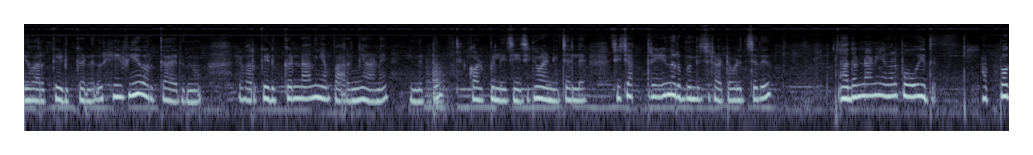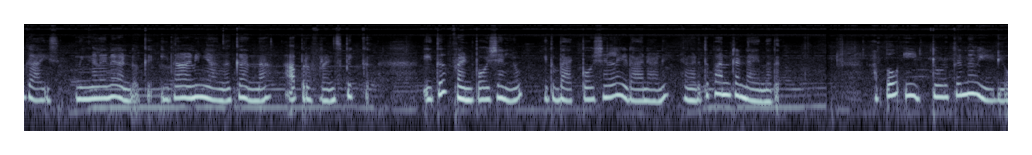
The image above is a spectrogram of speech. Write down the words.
ഈ വർക്ക് എടുക്കേണ്ടത് ഒരു ഹെവി വർക്കായിരുന്നു ഈ വർക്ക് എടുക്കണ്ടെന്ന് ഞാൻ പറഞ്ഞാണ്. എന്നിട്ടും കുഴപ്പമില്ല. ചേച്ചിക്ക് വേണ്ടിയിട്ടല്ലേ? ചേച്ചി അത്രയും നിർബന്ധിച്ചിട്ടാട്ടോ വിളിച്ചത്. അതുകൊണ്ടാണ് ഞങ്ങൾ പോയത്. അപ്പോൾ ഗായ്സ് നിങ്ങൾ തന്നെ കണ്ടോക്ക്. ഇതാണ് ഞങ്ങൾക്ക് തന്ന ആ പ്രിഫറൻസ് പിക്ക് ഇത് ഫ്രണ്ട് പോർഷനിലും ഇത് ബാക്ക് പോർഷനിലും ഇടാനാണ് ഞങ്ങളുടെ അടുത്ത് പറഞ്ഞിട്ടുണ്ടായിരുന്നത്. അപ്പോൾ ഈ ഇട്ട് വീഡിയോ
